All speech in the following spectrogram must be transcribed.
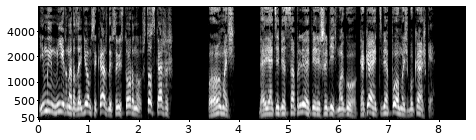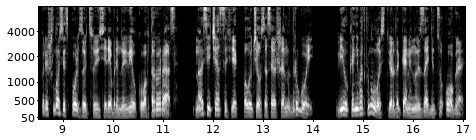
и мы мирно разойдемся каждый в свою сторону. Что скажешь?» «Помощь? Да я тебе соплей перешибить могу. Какая от тебя помощь, букашка?» Пришлось использовать свою серебряную вилку во второй раз, но сейчас эффект получился совершенно другой. Вилка не воткнулась в твердокаменную задницу огра,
